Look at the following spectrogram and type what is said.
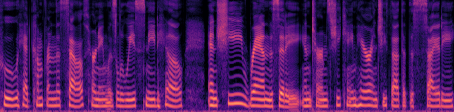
who had come from the South. Her name was Louise Sneed Hill, and she ran the city in terms. She came here and she thought that the society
